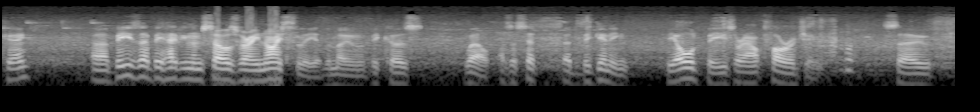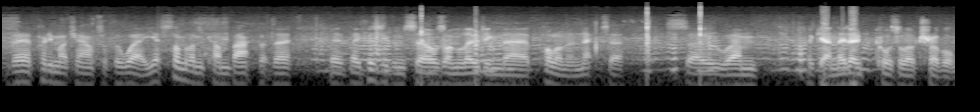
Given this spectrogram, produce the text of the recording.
okay uh, bees are behaving themselves very nicely at the moment because well as I said at the beginning the old bees are out foraging so they're pretty much out of the way. Yes, some of them come back, but they they busy themselves unloading their pollen and nectar. So um, again, they don't cause a lot of trouble.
